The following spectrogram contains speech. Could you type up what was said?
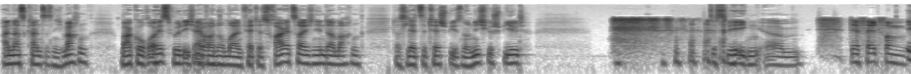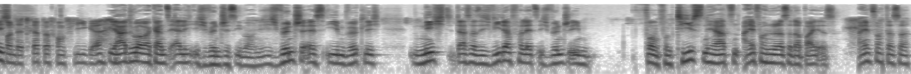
anders kannst du es nicht machen. Marco Reus würde ich ja. einfach noch mal ein fettes Fragezeichen hintermachen. Das letzte Testspiel ist noch nicht gespielt. Deswegen. Ähm, der fällt vom, ich, von der Treppe vom Flieger. Ja, du, aber ganz ehrlich, ich wünsche es ihm auch nicht. Ich wünsche es ihm wirklich nicht, dass er sich wieder verletzt. Ich wünsche ihm vom, vom tiefsten Herzen einfach nur, dass er dabei ist. Einfach, dass er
